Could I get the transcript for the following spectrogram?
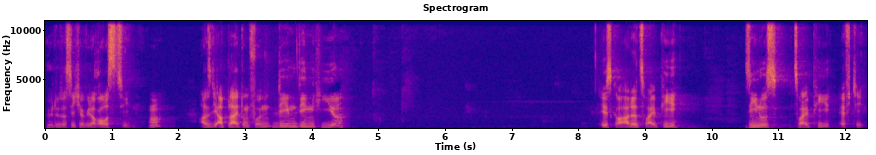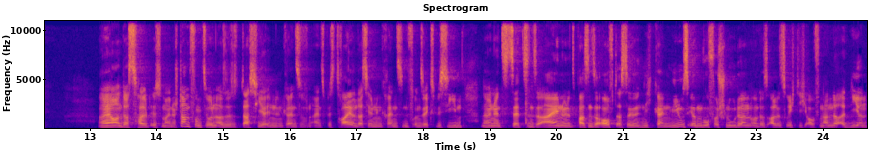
würde das sicher wieder rausziehen. Ne? Also die Ableitung von dem Ding hier ist gerade 2Pi Sinus 2Pi ft. Naja, und das halt ist meine Stammfunktion, also das hier in den Grenzen von 1 bis 3 und das hier in den Grenzen von 6 bis 7. Na, und jetzt setzen sie ein und jetzt passen sie auf, dass sie nicht keinen Minus irgendwo verschludern und das alles richtig aufeinander addieren.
